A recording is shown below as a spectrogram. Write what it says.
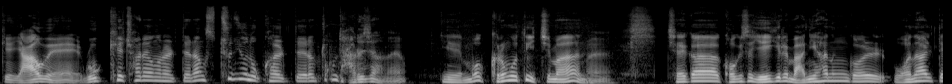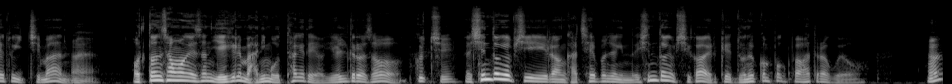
이렇게 야외 로켓 촬영을 할 때랑 스튜디오 녹화할 때랑 조금 다르지 않아요? 예, 뭐 그런 것도 있지만 네. 제가 거기서 얘기를 많이 하는 걸 원할 때도 있지만 네. 어떤 상황에서는 얘기를 많이 못 하게 돼요. 예를 들어서 그렇지. 신동엽 씨랑 같이 해본 적이 있는데 신동엽 씨가 이렇게 눈을 끔뻑끔뻑 하더라고요. 아,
